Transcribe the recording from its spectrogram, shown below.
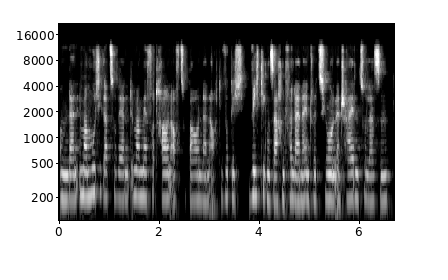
um dann immer mutiger zu werden und immer mehr Vertrauen aufzubauen, dann auch die wirklich wichtigen Sachen von deiner Intuition entscheiden zu lassen.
